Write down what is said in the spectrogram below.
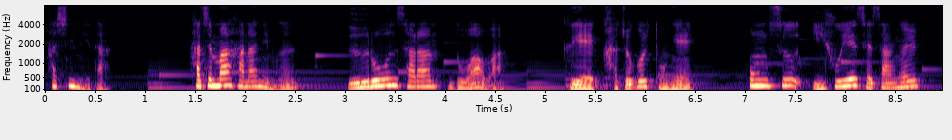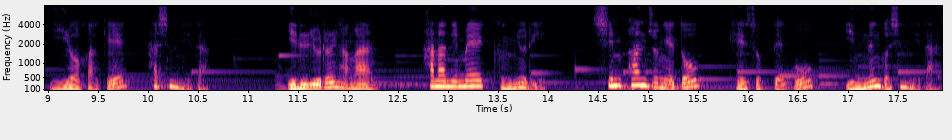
하십니다. 하지만 하나님은 의로운 사람 노아와 그의 가족을 통해 홍수 이후의 세상을 이어가게 하십니다. 인류를 향한 하나님의 극률이 심판 중에도 계속되고 있는 것입니다.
